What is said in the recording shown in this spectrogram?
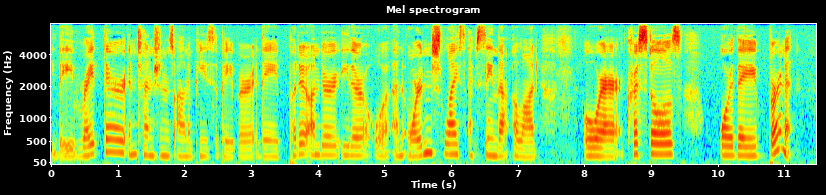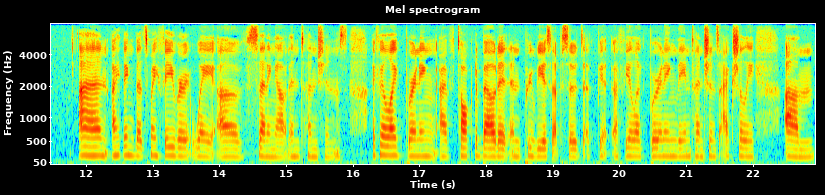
they write their intentions on a piece of paper. They put it under either an orange slice. I've seen that a lot, or crystals, or they burn it. And I think that's my favorite way of setting out intentions. I feel like burning, I've talked about it in previous episodes. I feel, like burning the intentions actually um,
